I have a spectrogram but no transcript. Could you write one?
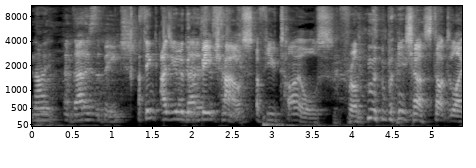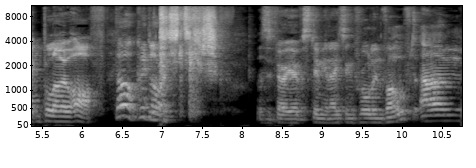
No. And that is the beach. I think as you look That at the beach the house, a few tiles from the beach house start to like blow off. Oh, good lord. This is very overstimulating for all involved. Um,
